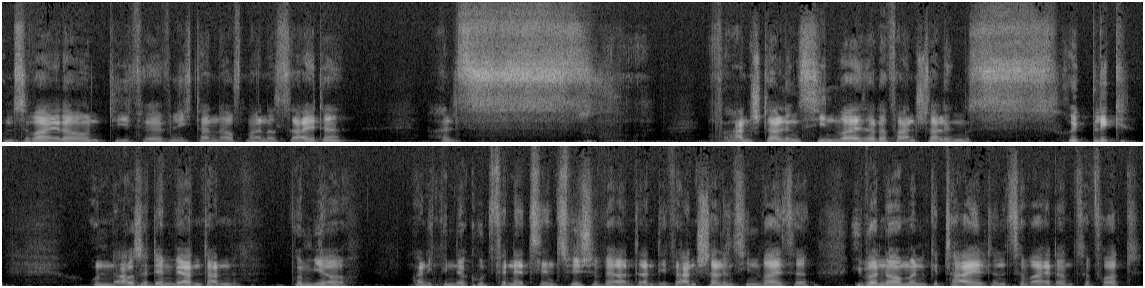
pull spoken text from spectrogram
und so weiter und die veröffentliche ich dann auf meiner Seite als Veranstaltungshinweis oder Veranstaltungsrückblick. Und außerdem werden dann von mir, ich meine, ich bin ja gut vernetzt inzwischen, werden dann die Veranstaltungshinweise übernommen, geteilt und so weiter und so fort.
